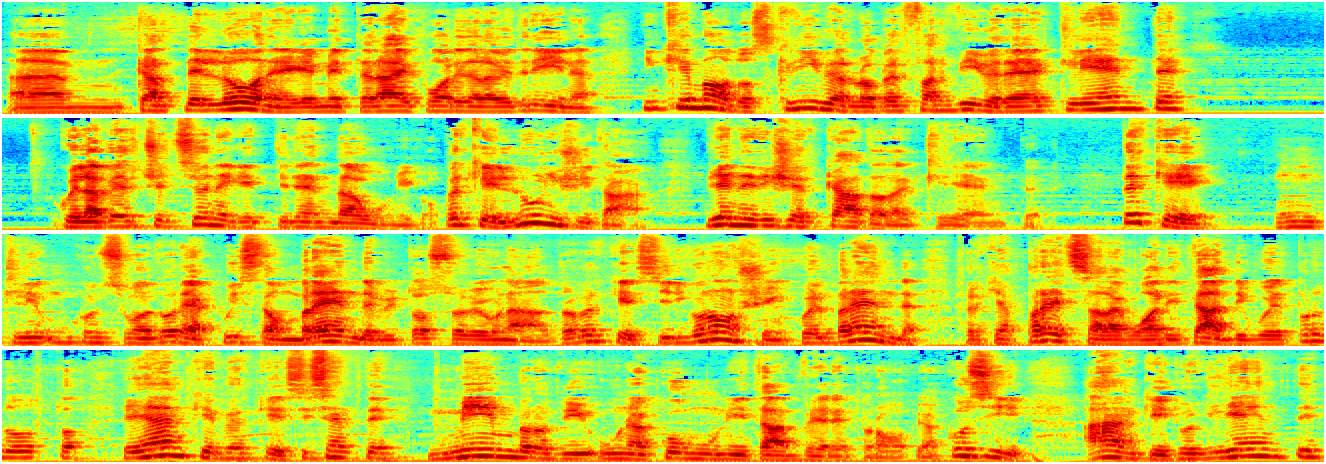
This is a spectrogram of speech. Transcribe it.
um, cartellone che metterai fuori dalla vetrina, in che modo scriverlo per far vivere al cliente quella percezione che ti renda unico, perché l'unicità viene ricercata dal cliente. Perché un, un, consumatore acquista un brand piuttosto che un altro? Perché si riconosce in quel brand, perché apprezza la qualità di quel prodotto e anche perché si sente membro di una comunità vera e propria. Così anche i tuoi clienti,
